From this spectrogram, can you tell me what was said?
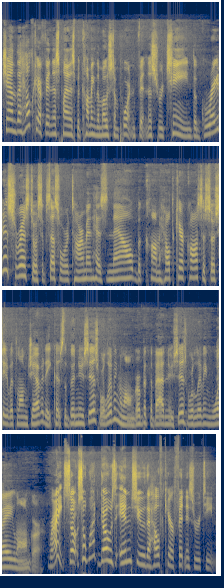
Jen, the healthcare fitness plan is becoming the most important fitness routine. The greatest risk to a successful retirement has now become healthcare costs associated with longevity because the good news is we're living longer, but the bad news is we're living way longer. Right. So so what goes into the healthcare fitness routine?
